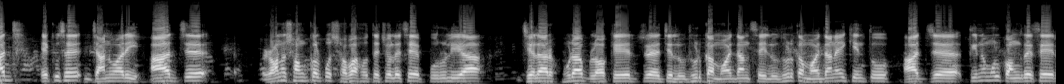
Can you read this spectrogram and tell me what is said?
আজ একুশে জানুয়ারি, আজ রণসংকল্প সভা হতে চলেছে পুরুলিয়া জেলার হুড়া ব্লকের যে লুধুরকা ময়দান, সেই লুধুরকা ময়দানেই কিন্তু আজ তৃণমূল কংগ্রেসের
